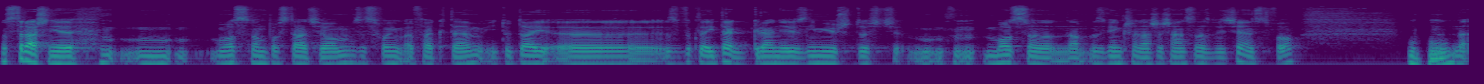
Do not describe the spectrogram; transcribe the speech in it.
no strasznie mocną postacią ze swoim efektem i tutaj e, zwykle i tak granie z nimi już dość mocno nam, zwiększa nasze szanse na zwycięstwo. Mhm. Na,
